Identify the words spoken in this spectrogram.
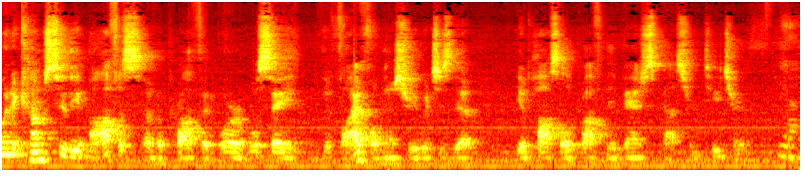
when it comes to the office of a prophet, or we'll say the fivefold ministry, which is the, the apostle, the prophet, the evangelist, pastor, and teacher, Yeah.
